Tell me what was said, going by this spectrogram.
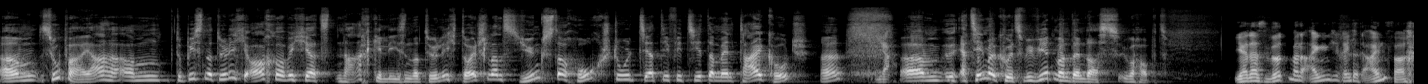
Ähm, super, ja. Ähm, du bist natürlich auch, habe ich jetzt nachgelesen, natürlich Deutschlands jüngster Hochschulzertifizierter Mentalcoach. Ja. ja. Ähm, erzähl mal kurz, wie wird man denn das überhaupt? Ja, das wird man eigentlich recht einfach.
